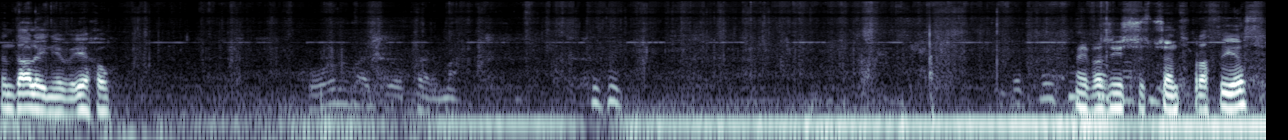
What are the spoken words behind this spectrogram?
Ten dalej nie wyjechał. kurwa się oferma. Najważniejszy sprzęt w pracy jest.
